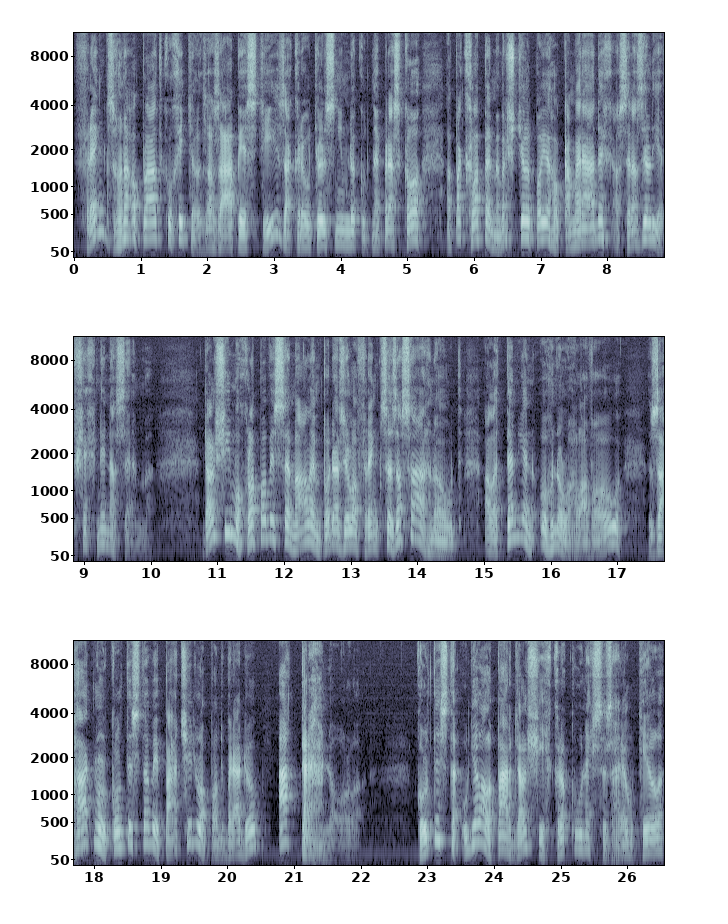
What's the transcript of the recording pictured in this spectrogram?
Frank ho na oplátku chytil za zápěstí, zakroutil s ním, dokud neprasklo, a pak chlapem mrštil po jeho kamarádech a srazil je všechny na zem. Dalšímu chlapovi se málem podařilo Frankse zasáhnout, ale ten jen uhnul hlavou, zaháknul kultistovi páčidlo pod bradu a trhnul. Kultista udělal pár dalších kroků, než se zhroutil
